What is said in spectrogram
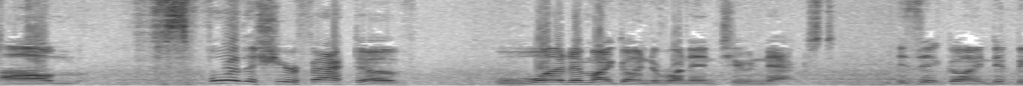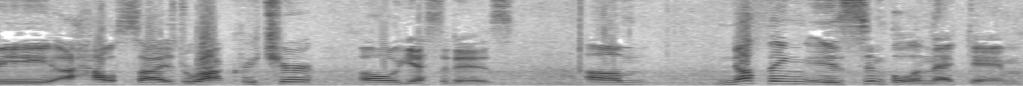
um, for the sheer fact of what am I going to run into next? Is it going to be a house sized rock creature? Oh, yes, it is. Um, nothing is simple in that game.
